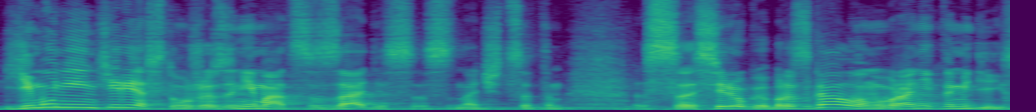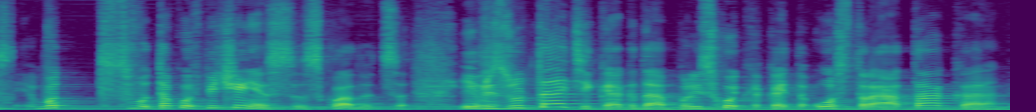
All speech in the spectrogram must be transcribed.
Ему не интересно уже заниматься сзади, с, значит, с этим, с Серегой Брызгаловым оборонительными действиями. Вот, вот такое впечатление складывается. И в результате, когда происходит какая-то острая атака,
